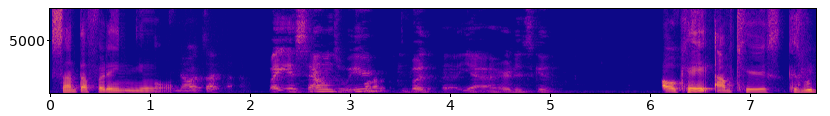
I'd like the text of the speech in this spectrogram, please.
Santafereño. No, it's like that. Like it sounds weird, but uh, yeah, I heard it's good. Okay, I'm curious because we.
